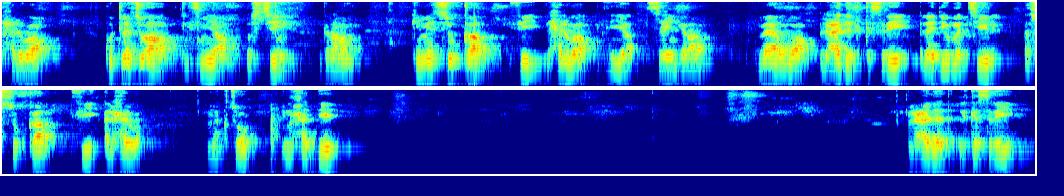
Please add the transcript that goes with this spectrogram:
حلوى كتلتها 360 غرام كمية السكر في الحلوى هي 90 غرام ما هو العدد الكسري الذي يمثل السكر في الحلوى مكتوب لنحدد. العدد الكسري.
